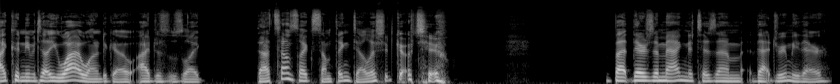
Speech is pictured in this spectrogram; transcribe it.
I couldn't even tell you why I wanted to go. I just was like, that sounds like something Della should go to. but there's a magnetism that drew me there.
